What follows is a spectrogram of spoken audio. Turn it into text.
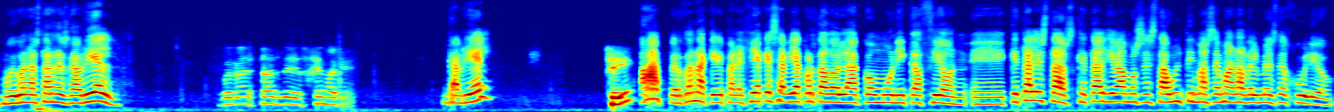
muy buenas tardes, Gabriel. Buenas tardes, Gemma. ¿Gabriel? Sí. Ah, perdona, que parecía que se había cortado la comunicación. Eh, ¿Qué tal estás? ¿Qué tal llevamos esta última semana del mes de julio?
